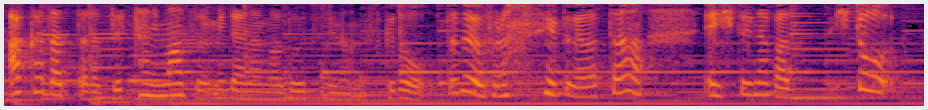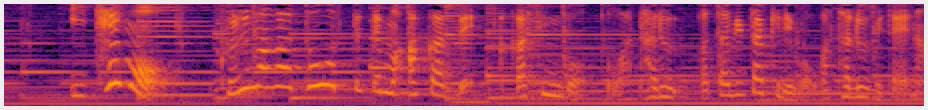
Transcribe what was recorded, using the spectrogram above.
赤だったら絶対に待つみたいなのがドイツ人なんですけど例えばフランス人とかだったらえ人いなか人いても車が通ってても赤で赤信号と渡る渡りたければ渡るみたいな。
